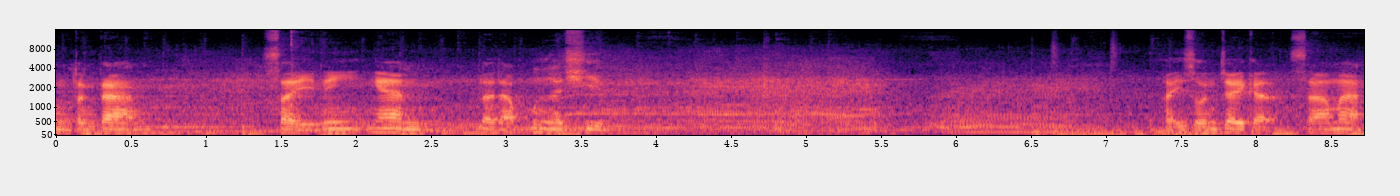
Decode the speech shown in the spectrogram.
นต่างๆ ใส่ในงานระดับมืออาชีพใครสนใจก็สามารถ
